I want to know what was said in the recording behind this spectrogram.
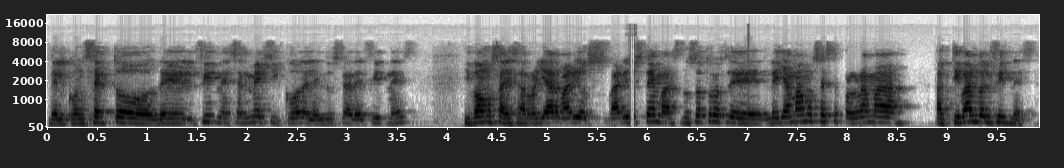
del concepto del fitness en México, de la industria del fitness, y vamos a desarrollar varios, varios temas. Nosotros le, le llamamos a este programa Activando el Fitness.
